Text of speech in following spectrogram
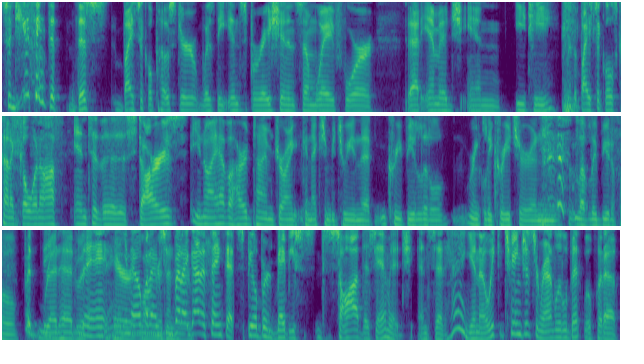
So do you think that this bicycle poster was the inspiration in some way for that image in E.T., where the bicycle's kind of going off into the stars? You know, I have a hard time drawing a connection between that creepy little wrinkly creature and this lovely, beautiful the- redhead with the- hair you know, but, longer I'm, than but her. I got to think that Spielberg maybe s- saw this image and said, "Hey, you know, we could change this around a little bit. We'll put a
